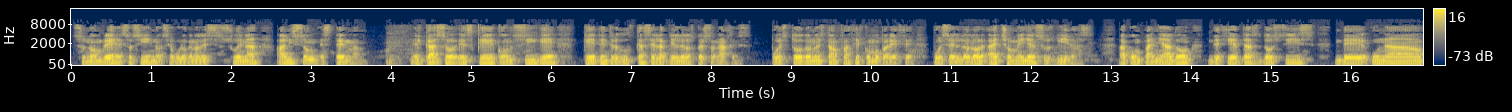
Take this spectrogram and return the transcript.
Su nombre, eso sí, seguro que no les suena, Alison Stedman. El caso es que consigue que te introduzcas en la piel de los personajes, pues todo no es tan fácil como parece, pues el dolor ha hecho mella en sus vidas, acompañado de ciertas dosis de una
